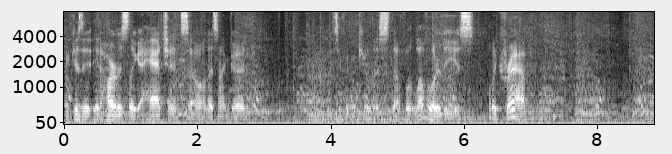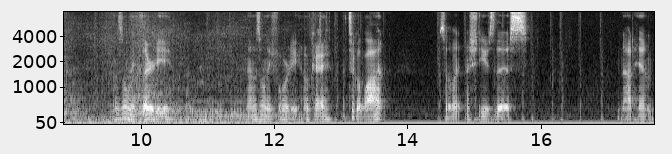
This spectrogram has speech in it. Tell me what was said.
because it, it harvests like a hatchet, so that's not good. Let's see if we can kill this stuff. What level are these? Holy crap. That was only 30. That was only 40. Okay, that took a lot. So I should use this. Not him.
